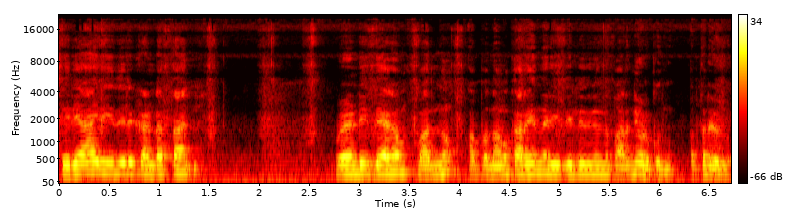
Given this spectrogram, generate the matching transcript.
ശരിയായ രീതിയിൽ കണ്ടെത്താൻ വേണ്ടി ഇദ്ദേഹം വന്നു. അപ്പോൾ നമുക്കറിയുന്ന രീതിയിൽ ഇതിനൊന്ന് പറഞ്ഞു കൊടുക്കുന്നു. അത്രയേ ഉള്ളൂ.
